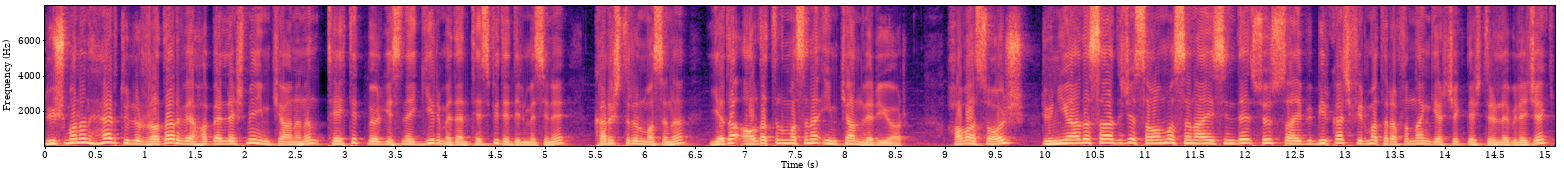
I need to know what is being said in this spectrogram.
düşmanın her türlü radar ve haberleşme imkanının tehdit bölgesine girmeden tespit edilmesini, karıştırılmasını ya da aldatılmasına imkan veriyor. Hava Soj, dünyada sadece savunma sanayisinde söz sahibi birkaç firma tarafından gerçekleştirilebilecek,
